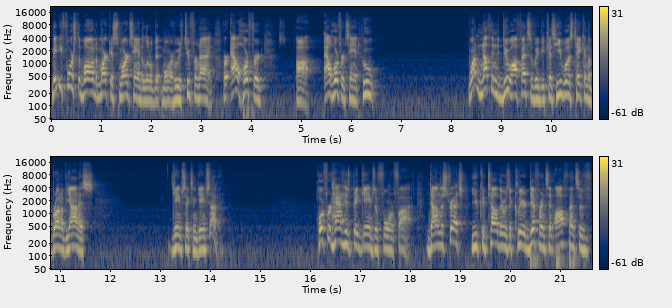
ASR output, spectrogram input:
Maybe force the ball into Marcus Smart's hand a little bit more, who is two for nine, or Al Horford, uh, Al Horford's hand, who want nothing to do offensively because he was taking the brunt of Giannis game six and game seven. Horford had his big games of four and five. Down the stretch, you could tell there was a clear difference in offensive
